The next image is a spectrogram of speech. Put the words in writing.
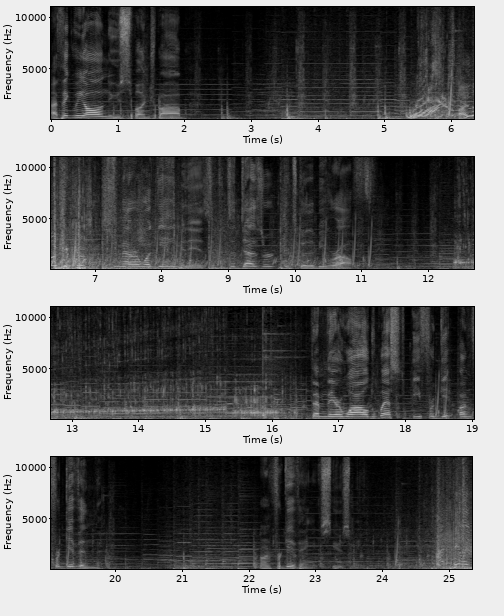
I think we all knew SpongeBob. I like it because it's Doesn't matter what game it is. If it's a desert, it's gonna be rough. Them there Wild West be forgi- unforgiven. Unforgiving, excuse me. I'm feeling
